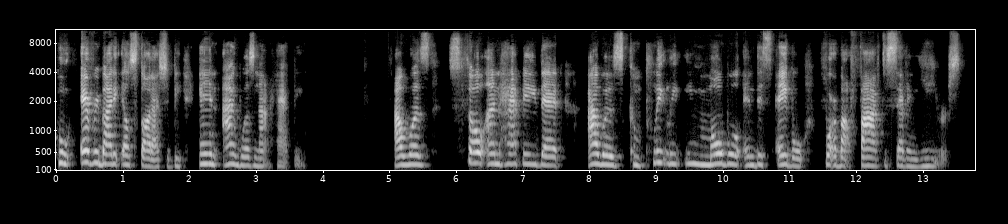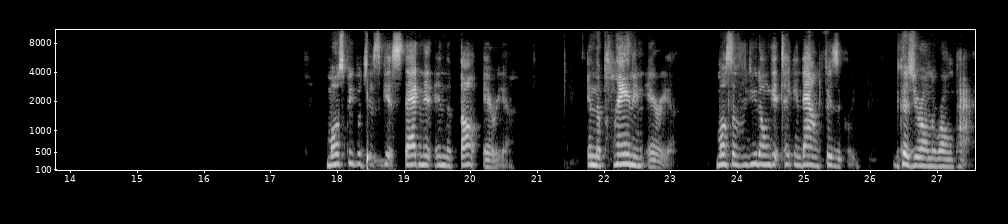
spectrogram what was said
who everybody else thought I should be, and I was not happy. I was so unhappy that I was completely immobile and disabled for about five to seven years. Most people just get stagnant in the thought area, in the planning area. Most of you don't get taken down physically because you're on the wrong path.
